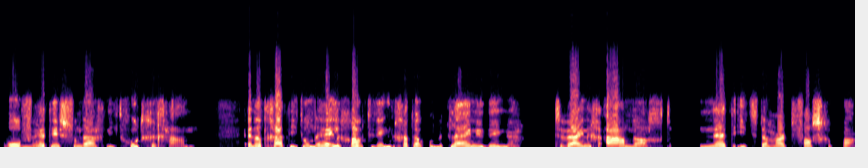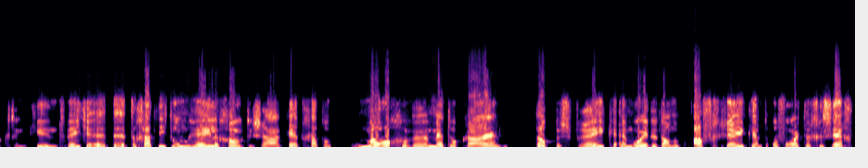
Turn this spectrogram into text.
Of mhm. het is vandaag niet goed gegaan. En dat gaat niet om de hele grote dingen, het gaat ook om de kleine dingen. Te weinig aandacht, net iets te hard vastgepakt, een kind. Weet je, het, het gaat niet om hele grote zaken. Het gaat om, mogen we met elkaar dat bespreken en word je er dan op afgerekend? Of wordt er gezegd,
